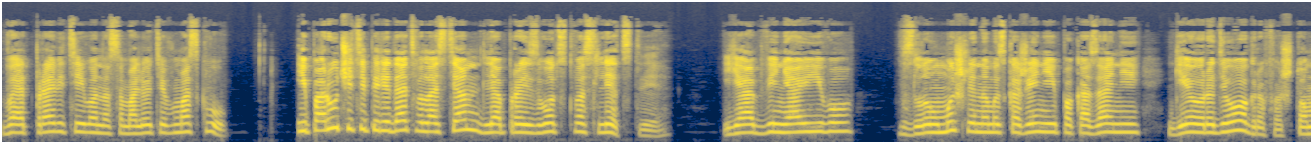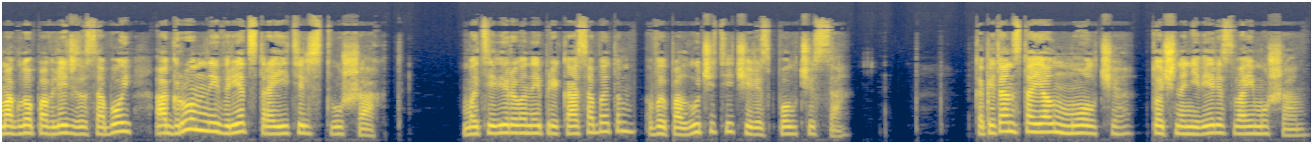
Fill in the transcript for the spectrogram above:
вы отправите его на самолете в Москву и поручите передать властям для производства следствия. Я обвиняю его в злоумышленном искажении показаний георадиографа, что могло повлечь за собой огромный вред строительству шахт. Мотивированный приказ об этом вы получите через полчаса. Капитан стоял молча, точно не веря своим ушам.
